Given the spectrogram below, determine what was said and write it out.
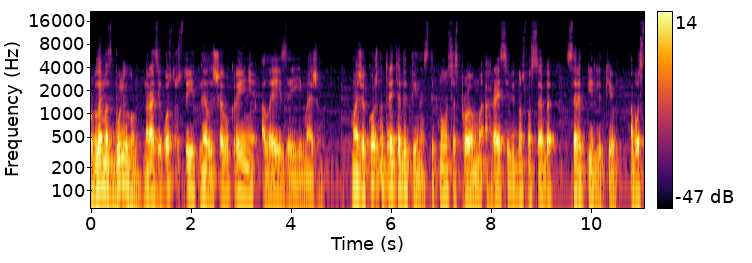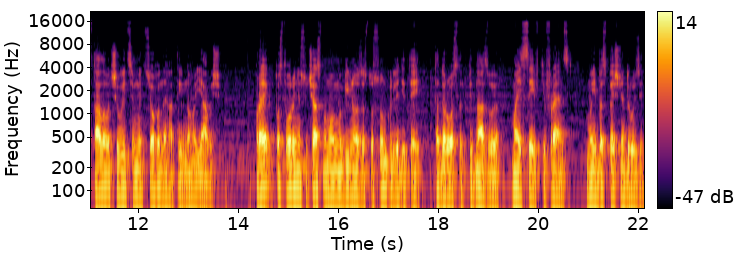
Проблема з булінгом наразі гостро стоїть не лише в Україні, але й за її межами. Майже кожна третя дитина стикнулася з проявами агресії відносно себе серед підлітків або стала очевидцями цього негативного явища. Проект по створенню сучасного мобільного застосунку для дітей та дорослих під назвою My Safety Friends Мої безпечні друзі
